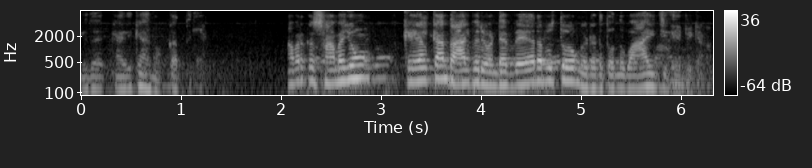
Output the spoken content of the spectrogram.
ഇത് കഴിക്കാൻ ഒക്കത്തില്ല. അവർക്ക് സമയവും കേൾക്കാൻ താല്പര്യമുണ്ട്. വേറെ പുസ്തകവും കൂടെ എടുത്തൊന്ന് വായിച്ച് കേൾപ്പിക്കണം.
